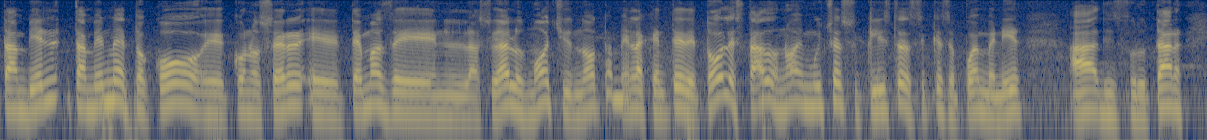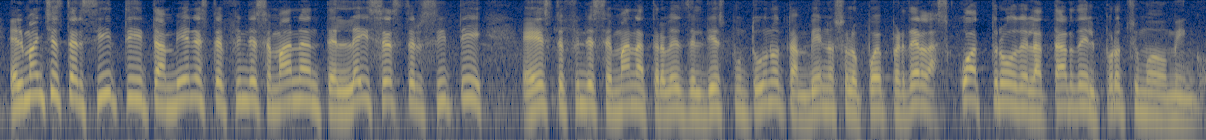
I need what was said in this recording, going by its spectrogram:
también, también me tocó eh, conocer eh, temas de en la ciudad de Los Mochis, ¿no? También la gente de todo el estado, ¿no? Hay muchos ciclistas, así que se pueden venir a disfrutar. El Manchester City también este fin de semana ante el Leicester City, este fin de semana a través del 10.1, también no se lo puede perder a las 4 de la tarde el próximo domingo.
